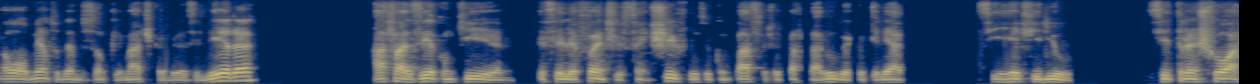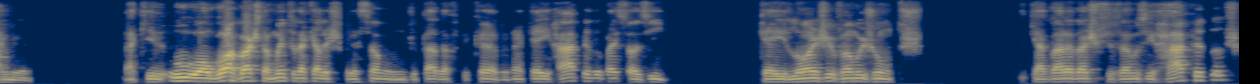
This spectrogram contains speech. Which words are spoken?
ao aumento da ambição climática brasileira, a fazer com que esse elefante sem chifres e com passos de tartaruga que o Guilherme se referiu se transforme aqui. O Algor gosta muito daquela expressão, um ditado africano, né? quer ir rápido, vai sozinho. Quer ir longe, vamos juntos. E que agora nós precisamos ir rápidos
